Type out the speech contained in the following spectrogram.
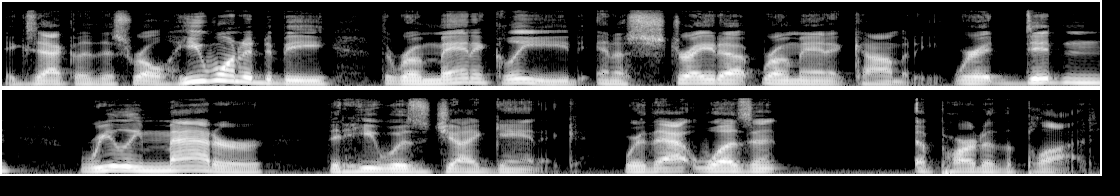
exactly this role. He wanted to be the romantic lead in a straight up romantic comedy where it didn't really matter that he was gigantic, where that wasn't a part of the plot.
